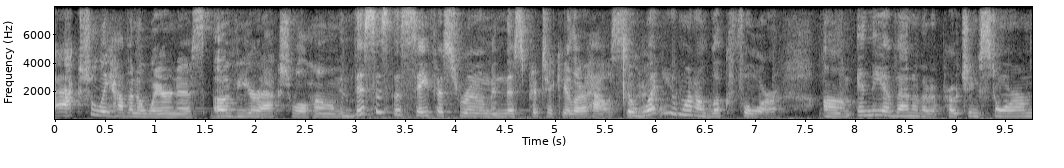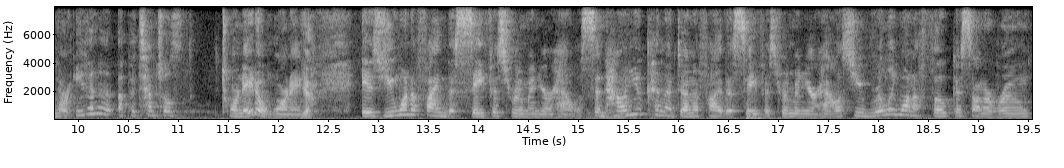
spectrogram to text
actually have an awareness of your actual home. This is the safest room in this particular house. So, Okay. what you want to look for um, in the event of an approaching storm or even a, a potential tornado warning Yeah. is you want to find the safest room in your house. And how you can identify the safest room in your house, you really want to focus on a room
